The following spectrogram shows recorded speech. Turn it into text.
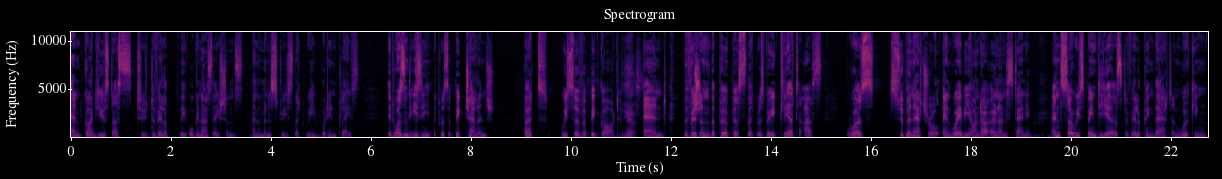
and God used us to develop the organizations and the ministries that we put in place. It wasn't easy. It was a big challenge, but we serve a big God. Yes. And the vision, the purpose that was very clear to us was supernatural and way beyond our own understanding. Mm-hmm. And so we spent years developing that and working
